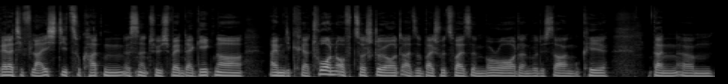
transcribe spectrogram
relativ leicht, die zu cutten, ist natürlich, wenn der Gegner einem die Kreaturen oft zerstört, also beispielsweise im Mirror, dann würde ich sagen, okay, dann ähm,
